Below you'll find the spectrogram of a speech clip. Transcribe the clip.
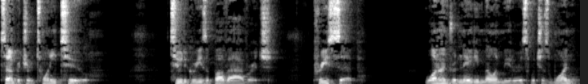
temperature 22 2 degrees above average. precip 180 millimeters, which is one,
